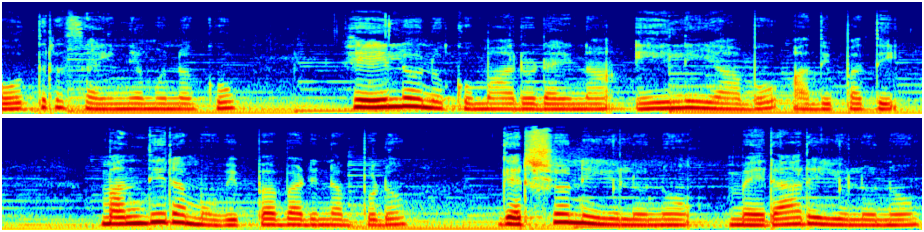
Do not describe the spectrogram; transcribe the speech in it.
గోత్ర సైన్యమునకు హేలోను కుమారుడైన ఏలియాబు అధిపతి. మందిరము విప్పబడినప్పుడు గెర్షోనీయులను మెరారియులను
